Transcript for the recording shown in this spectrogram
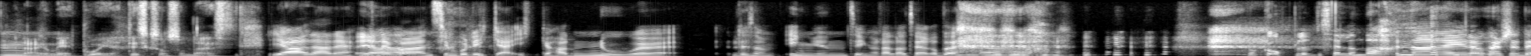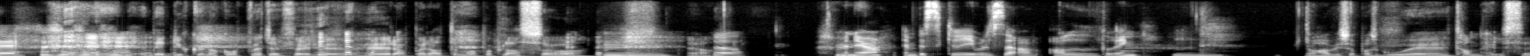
Mm. Det er jo mer poetisk, sånn som det er. Ja, det er det. Men Ja. det var en symbolikk jeg ikke hadde noe Liksom ingenting å relatere til. Du har ikke opplevd det selv ennå? Nei, det var kanskje det. Nei, det dukker nok opp, vet du, før høreapparatet må på plass og Mm. ja. Ja. Men ja, en beskrivelse av aldring. Mm. Nå har vi såpass god eh, tannhelse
